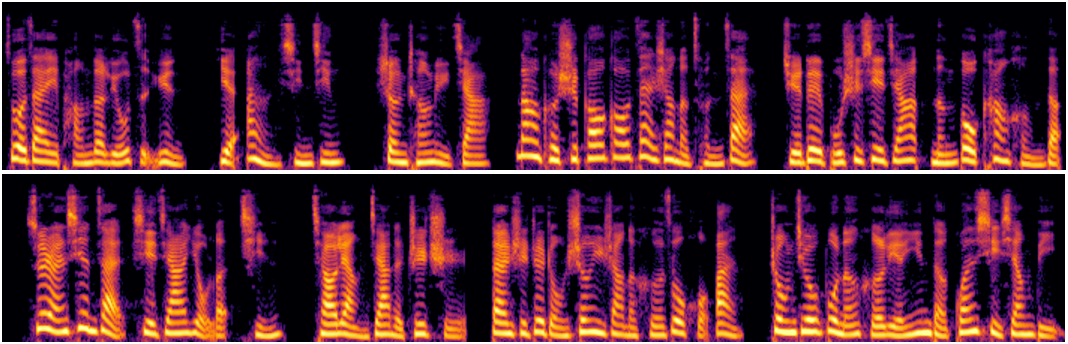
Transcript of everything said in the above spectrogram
坐在一旁的刘子韵也暗暗心惊。省城吕家那可是高高在上的存在，绝对不是谢家能够抗衡的。虽然现在谢家有了秦乔两家的支持，但是这种生意上的合作伙伴，终究不能和联姻的关系相比。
